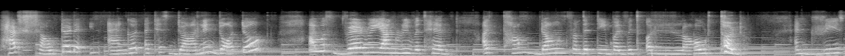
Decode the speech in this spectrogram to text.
had shouted in anger at his darling daughter. I was very angry with him. I thumped down from the table with a loud thud and raced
